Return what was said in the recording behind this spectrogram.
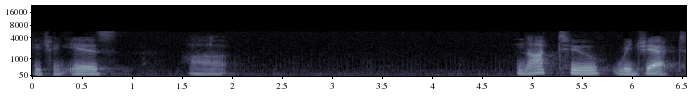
teaching, is uh, not to reject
